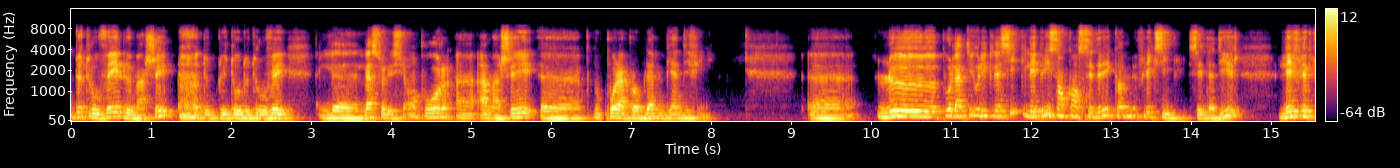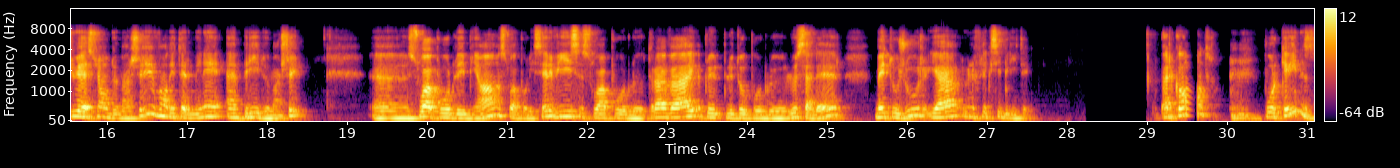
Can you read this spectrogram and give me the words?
de trouver le marché, plutôt de trouver la solution pour un, marché, euh, pour un problème bien défini. Euh, pour la théorie classique, les prix sont considérés comme flexibles, c'est-à-dire les fluctuations de marché vont déterminer un prix de marché, euh, soit pour les biens, soit pour les services, soit pour le travail, plutôt pour le salaire, mais toujours il y a une flexibilité. Par contre, pour Keynes,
